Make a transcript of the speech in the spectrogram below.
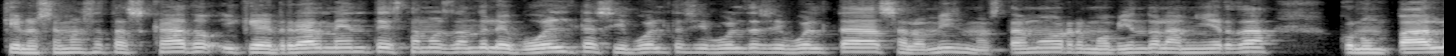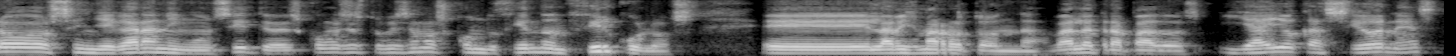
que nos hemos atascado y que realmente estamos dándole vueltas y vueltas y vueltas y vueltas a lo mismo. Estamos removiendo la mierda con un palo sin llegar a ningún sitio. Es como si estuviésemos conduciendo en círculos eh, la misma rotonda, ¿vale? Atrapados. Y hay ocasiones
